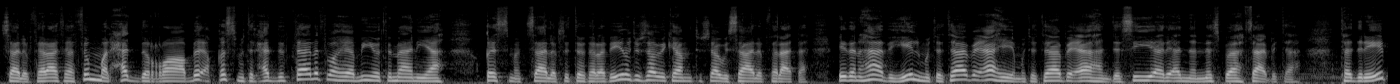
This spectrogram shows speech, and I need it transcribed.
سالب 3 ثم الحد الرابع قسمة الحد الثالث وهي 108 قسمة سالب 36 وتساوي كم؟ تساوي سالب 3 إذا هذه المتتابعة هي متتابعة هندسية لأن النسبة ثابتة. تدريب؟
